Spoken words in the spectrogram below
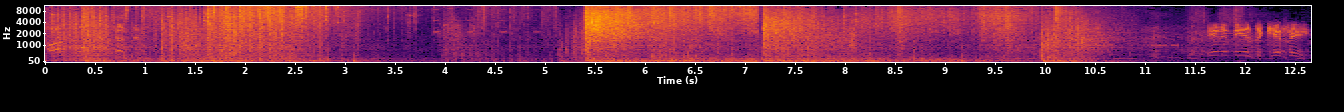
Hard point contested. Enemy at the cafe.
